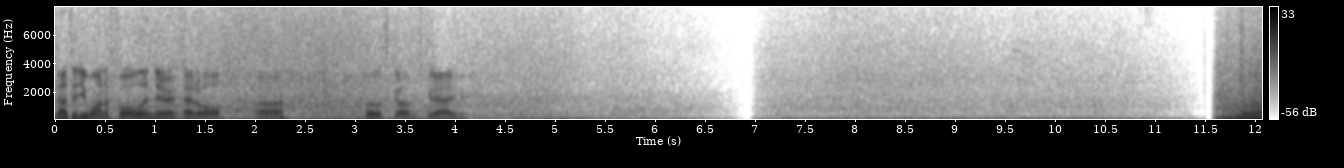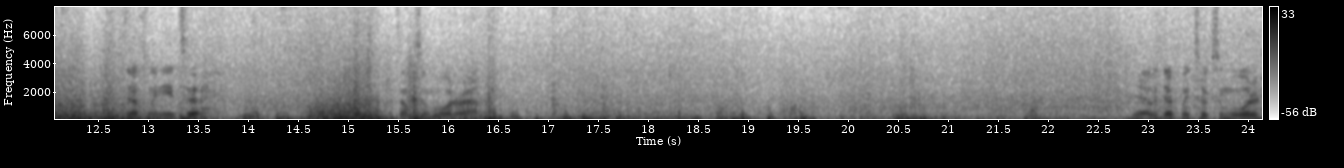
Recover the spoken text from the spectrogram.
Not that you want to fall in there at all. Uh but let's go, let's get out of here. Definitely need to dump some water out. Yeah, we definitely took some water.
